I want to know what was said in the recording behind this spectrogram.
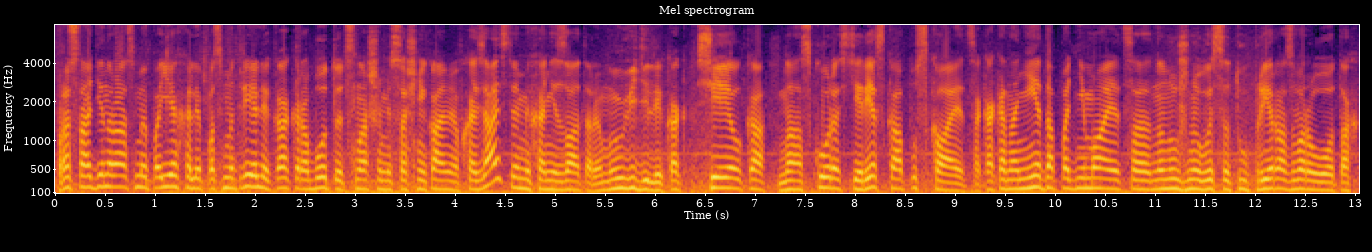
Просто один раз мы поехали, посмотрели, как работают с нашими сошниками в хозяйстве механизаторы. Мы увидели, как сеялка на скорости резко опускается, как она не доподнимается на нужную высоту при разворотах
